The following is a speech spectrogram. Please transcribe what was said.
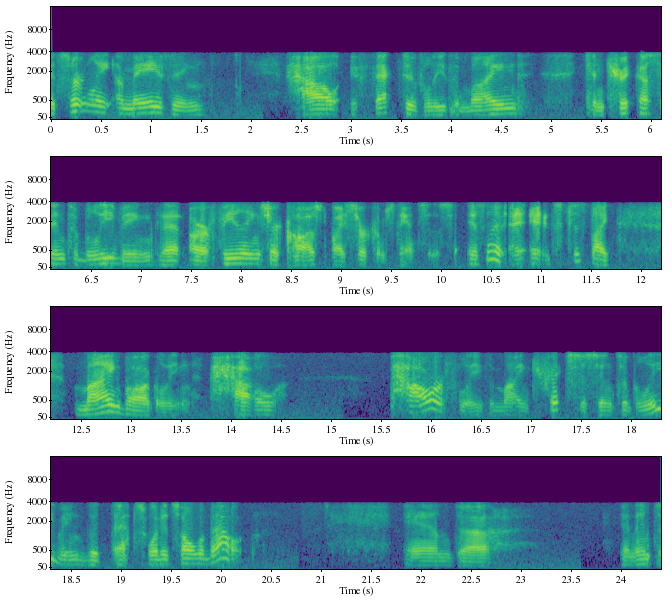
It's certainly amazing how effectively the mind can trick us into believing that our feelings are caused by circumstances. Isn't it? It's just like mind boggling how powerfully the mind tricks us into believing that that's what it's all about. And uh and then to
